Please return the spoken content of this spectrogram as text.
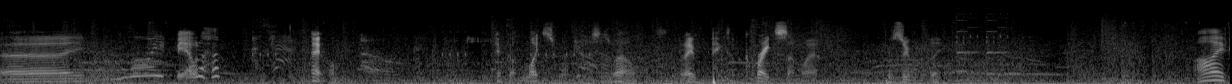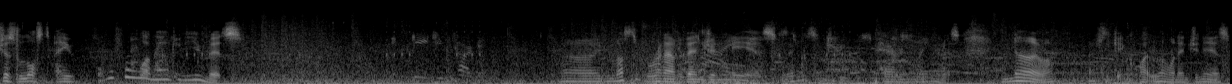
Uh, might be able to have. Hang on, they've got light swarms as well. But they've picked up crates somewhere, presumably. I've just lost a awful amount of units. I must have run out of engineers because they don't seem to be pairing my units. No, I'm actually getting quite low on engineers.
